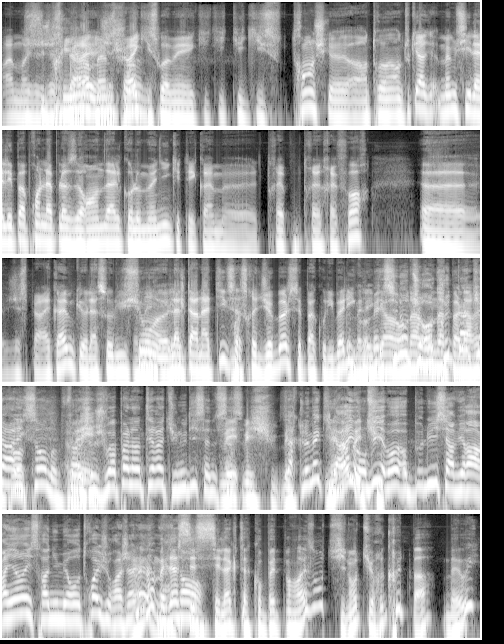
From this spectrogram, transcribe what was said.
Ouais, moi, j'espérais, qu'il soit, mais qu'il- qu'il- qu'il se tranche entre, en tout cas, même s'il allait pas prendre la place de Randall Colomani, qui était quand même euh, très, très, très fort. Euh, j'espérais quand même que la solution, Mais- euh, l'alternative, ça serait Jubble, c'est pas Koulibaly. Mais quoi. les Mais gars, sinon, on a- tu recrutes pas pas. Enfin, Mais- je, je vois pas l'intérêt. Tu nous dis ça. ça- Mais, mais je suis. C'est-à-dire que le mec, il mais non, arrive, mais on tu- dit, bon, lui, il servira à rien, il sera numéro 3, il jouera jamais. Mais non, mais là, c'est- c'est là que t'as complètement raison. Sinon, tu recrutes pas. Ben oui.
